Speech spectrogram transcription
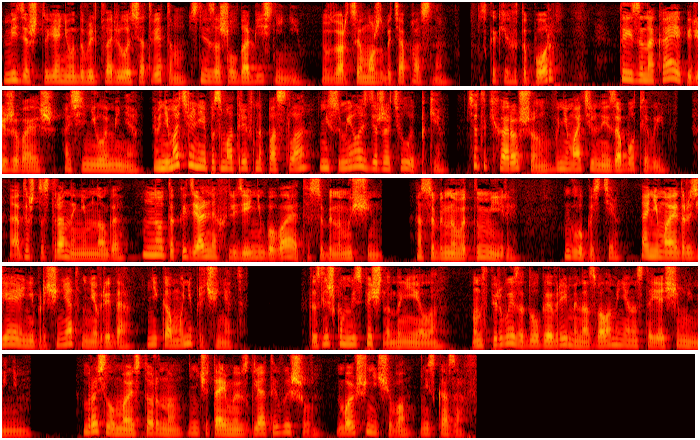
Видя, что я не удовлетворилась ответом, снизошел до объяснений. В дворце может быть опасно. «С каких это пор?» «Ты из-за Накая переживаешь», — осенила меня. Внимательнее посмотрев на посла, не сумела сдержать улыбки. Все-таки хороший он, внимательный и заботливый. А то, что странно немного. Ну, так идеальных людей не бывает, особенно мужчин. Особенно в этом мире. Глупости. Они мои друзья и не причинят мне вреда. Никому не причинят. Ты слишком беспечна, Даниэла. Он впервые за долгое время назвал меня настоящим именем. Бросил в мою сторону нечитаемый взгляд и вышел, больше ничего не сказав.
